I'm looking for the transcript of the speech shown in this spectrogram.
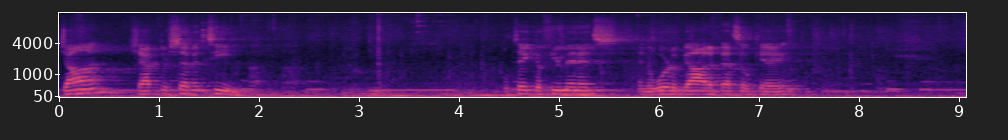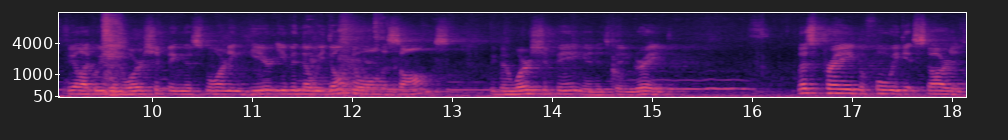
John chapter 17. We'll take a few minutes in the Word of God, if that's okay. feel like we've been worshiping this morning here, even though we don't know all the songs. We've been worshiping, and it's been great. Let's pray before we get started.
